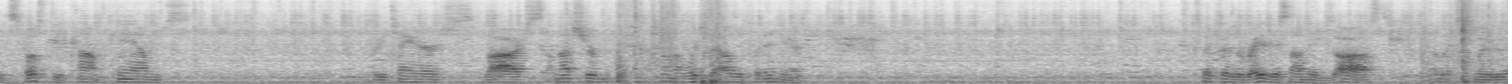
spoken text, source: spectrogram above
It's supposed to be comp cams, retainers, locks, I'm not sure, I don't know which valves he put in here. Looks like there's a radius on the exhaust. That looks smooth.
